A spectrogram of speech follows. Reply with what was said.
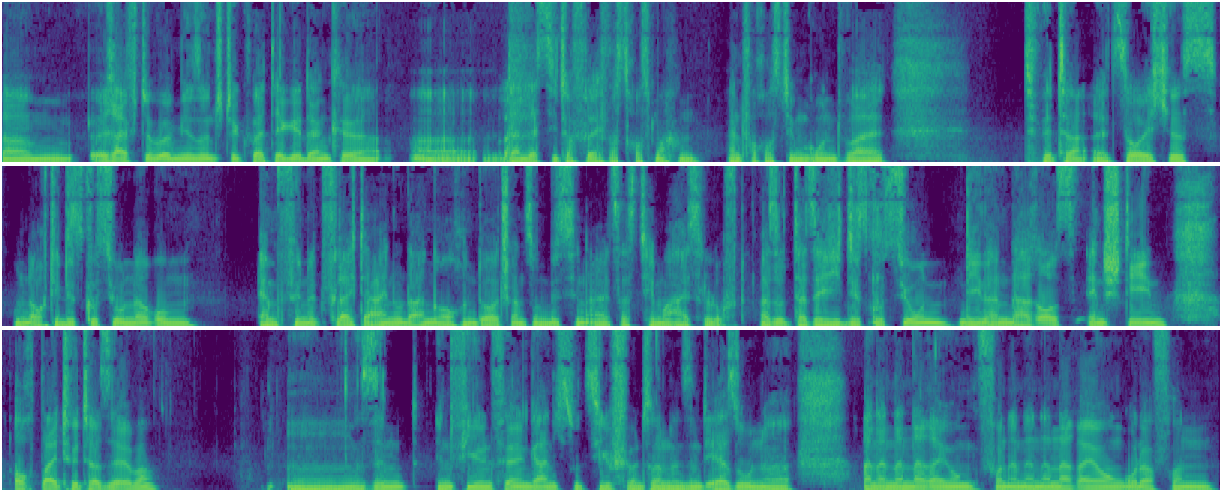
ähm, reifte bei mir so ein Stück weit der Gedanke, äh, dann lässt sich doch vielleicht was draus machen. Einfach aus dem Grund, weil Twitter als solches und auch die Diskussion darum empfindet vielleicht der eine oder andere auch in Deutschland so ein bisschen als das Thema heiße Luft. Also tatsächlich Diskussionen, die dann daraus entstehen, auch bei Twitter selber, sind in vielen Fällen gar nicht so zielführend, sondern sind eher so eine Aneinanderreihung von Aneinanderreihung oder von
